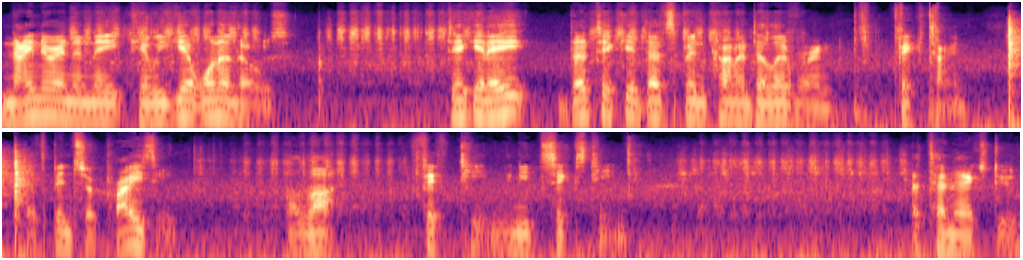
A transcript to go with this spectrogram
9er, and an 8. Can we get one of those? Ticket 8, the ticket that's been kind of delivering big time. That's been surprising. A lot. 15. We need 16. A 10x, dude.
